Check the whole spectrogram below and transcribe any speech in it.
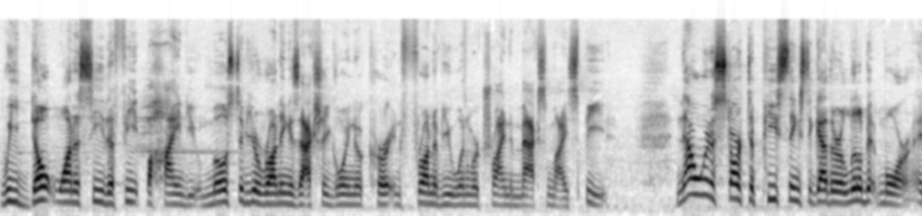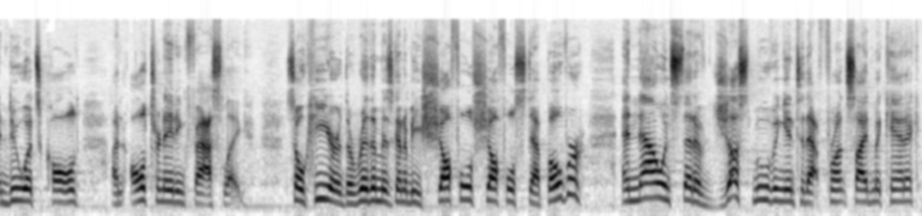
We don't want to see the feet behind you. Most of your running is actually going to occur in front of you when we're trying to maximize speed. Now we're going to start to piece things together a little bit more and do what's called an alternating fast leg. So here, the rhythm is going to be shuffle, shuffle, step over. And now instead of just moving into that front side mechanic,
